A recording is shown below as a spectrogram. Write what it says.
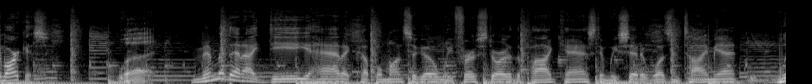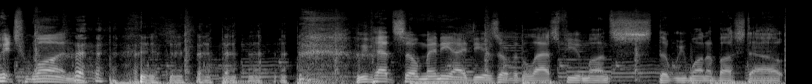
Marcus. What? Remember that idea you had a couple months ago when we first started the podcast and we said it wasn't time yet? Which one? We've had so many ideas over the last few months that we want to bust out.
